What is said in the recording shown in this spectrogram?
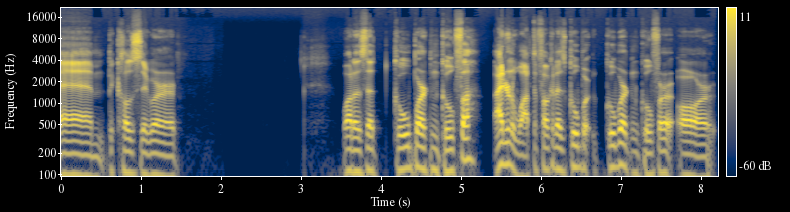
um, because they were what is it? Gobert and Gofa. I don't know what the fuck it is. Gobert, Gobert and Gopher or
